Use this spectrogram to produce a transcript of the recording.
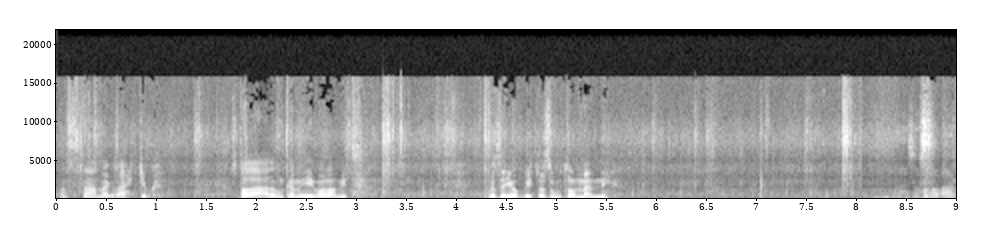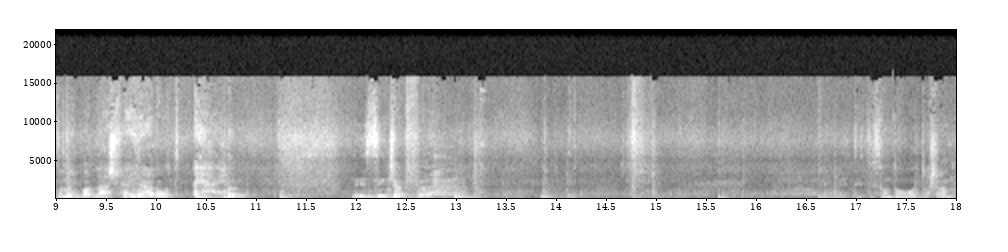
Aztán meglátjuk. Találunk-e még valamit. Azért jobb itt az úton menni. Ez azt találtam egy padlás feljárót. Nézzünk csak föl. Itt, itt viszont óvatosan.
